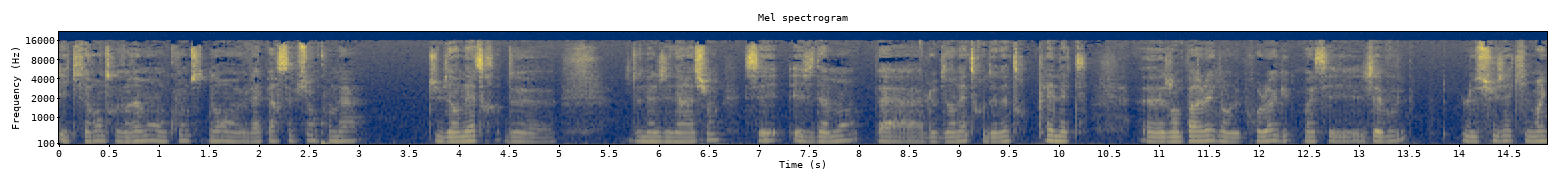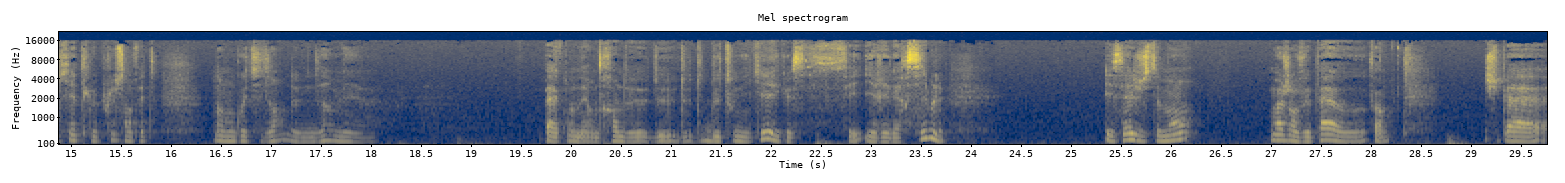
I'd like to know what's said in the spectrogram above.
et qui rentre vraiment en compte dans euh, la perception qu'on a du bien-être de, de notre génération, c'est évidemment bah, le bien-être de notre planète. J'en parlais dans le prologue, moi c'est, j'avoue, le sujet qui m'inquiète le plus en fait dans mon quotidien, de me dire mais qu'on est en train de, de, tout niquer et que c'est irréversible. Et ça, justement, moi, j'en veux pas. Enfin, je suis pas.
